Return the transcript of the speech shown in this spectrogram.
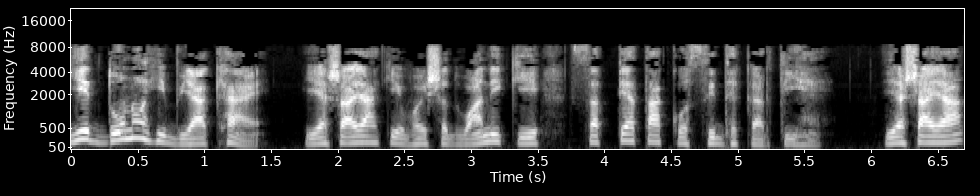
ये दोनों ही व्याख्याएँ यशाया की भविष्यवाणी की सत्यता को सिद्ध करती हैं। यशाया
